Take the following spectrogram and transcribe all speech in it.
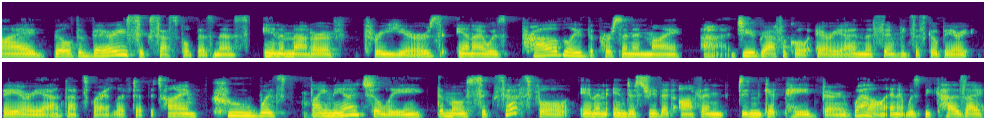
I built a very successful business in a matter of three years. And I was probably the person in my uh, geographical area in the San Francisco Bay, Bay Area, that's where I lived at the time, who was financially the most successful in an industry that often didn't get paid very well. And it was because I,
